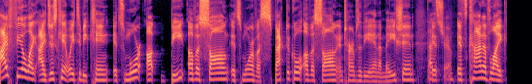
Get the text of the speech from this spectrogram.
I feel like I just can't wait to be king. It's more upbeat of a song. It's more of a spectacle of a song in terms of the animation. That's It- true. It's kind of like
